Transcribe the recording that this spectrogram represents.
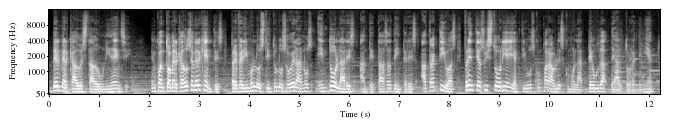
del mercado estadounidense. En cuanto a mercados emergentes, preferimos los títulos soberanos en dólares ante tasas de interés atractivas frente a su historia y activos comparables como la deuda de alto rendimiento.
